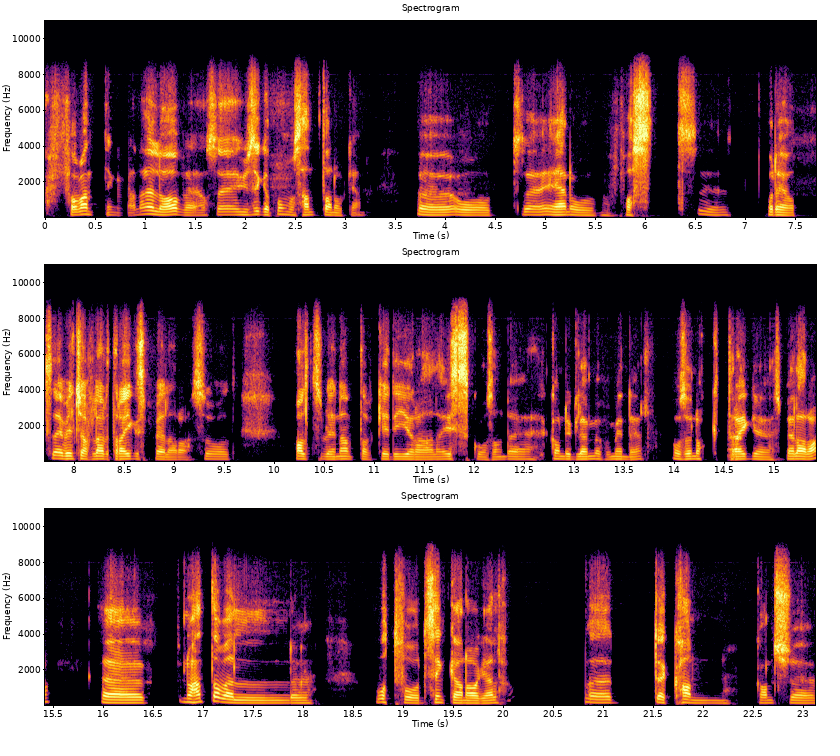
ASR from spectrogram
Forventningene er lave. altså Jeg er usikker på om vi henter noen. Eh, og jeg er nå fast eh, på det at jeg vil ikke ha flere treige spillere. Så alt som blir nevnt av Kedira eller Isco og sånn, det kan du glemme for min del. Og så nok treige spillere. Eh, nå henter vel Watford Sinkernagel. Det kan kanskje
